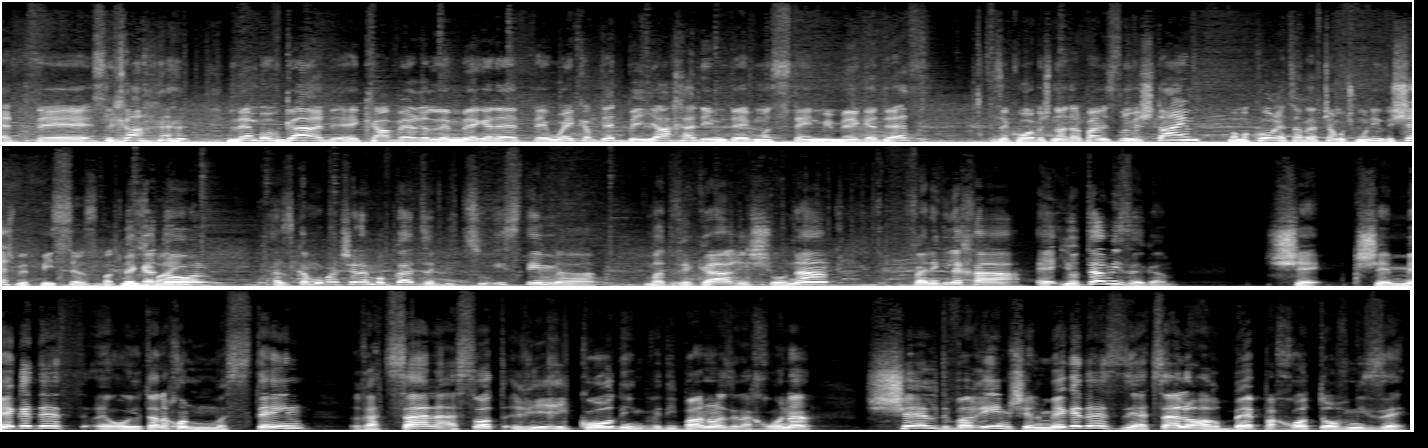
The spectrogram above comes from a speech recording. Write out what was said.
או... Megadeth, אה, סליחה, Lamb of God, קאבר ל Megadeth, Wake Up Dead ביחד עם דייב מסטיין מ Megadeth. זה קורה בשנת 2022, במקור יצא ב-1986 ב Peace Sells but Who's Buying. בגדול, אז כמובן ש Lamb of God זה ביצועיסטים מהמדרגה הראשונה, ואני אגיד לך אה, יותר מזה גם, שכש Megadeth, או יותר נכון מסטיין, רצה לעשות re-recording, ודיברנו על זה לאחרונה, של דברים של Megadeth, זה יצא לו הרבה פחות טוב מזה.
